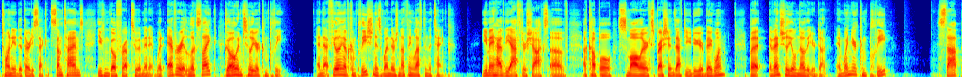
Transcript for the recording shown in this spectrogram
20 to 30 seconds. Sometimes you can go for up to a minute. Whatever it looks like, go until you're complete. And that feeling of completion is when there's nothing left in the tank. You may have the aftershocks of a couple smaller expressions after you do your big one, but eventually you'll know that you're done. And when you're complete, stop,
